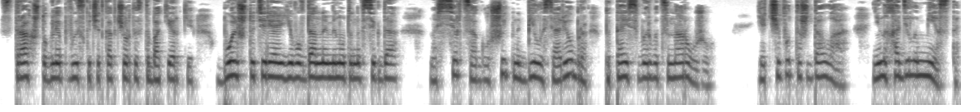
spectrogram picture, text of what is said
Страх, что Глеб выскочит, как черт из табакерки, боль, что теряю его в данную минуту навсегда. Но сердце оглушительно билось о ребра, пытаясь вырваться наружу. Я чего-то ждала, не находила места,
